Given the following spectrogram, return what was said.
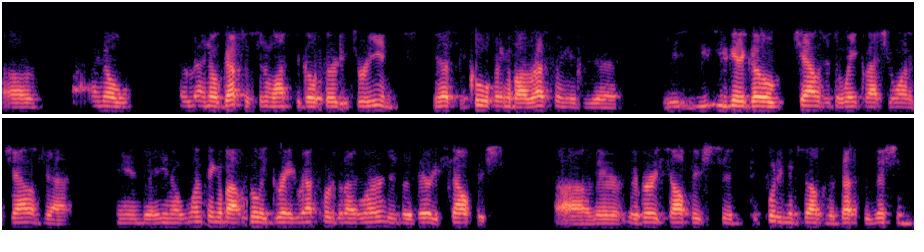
uh, I know I know Gustafson wants to go 33, and you know, that's the cool thing about wrestling is uh, you you get to go challenge at the weight class you want to challenge at. And uh, you know, one thing about really great wrestlers that I learned is they're very selfish. Uh, they're they're very selfish to, to putting themselves in the best position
